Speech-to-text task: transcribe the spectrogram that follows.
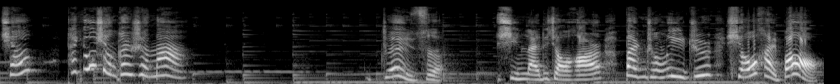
瞧，他又想干什么？”这次，新来的小孩扮成了一只小海豹，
